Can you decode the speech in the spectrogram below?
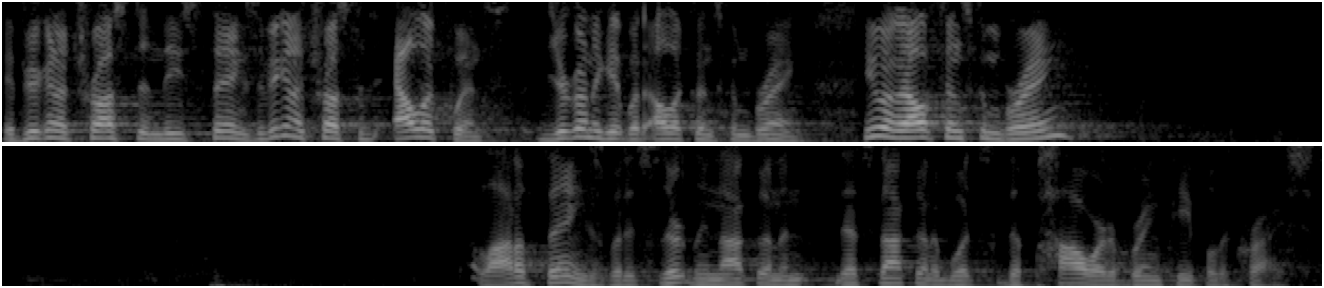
if you're going to trust in these things, if you're going to trust in eloquence, you're going to get what eloquence can bring. You know what eloquence can bring? A lot of things, but it's certainly not going to, that's not going to, what's the power to bring people to Christ.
